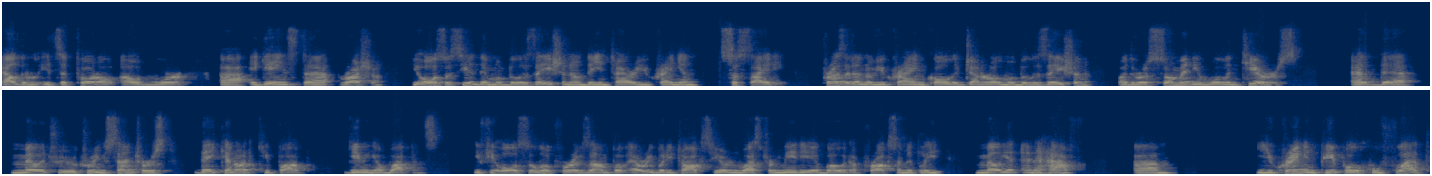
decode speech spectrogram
elderly. It's a total out war uh, against uh, Russia. You also see in the mobilization of the entire Ukrainian society. President of Ukraine called a general mobilization, but there are so many volunteers at the military recruiting centers, they cannot keep up giving up weapons. If you also look, for example, everybody talks here in Western media about approximately million and a half um, Ukrainian people who fled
